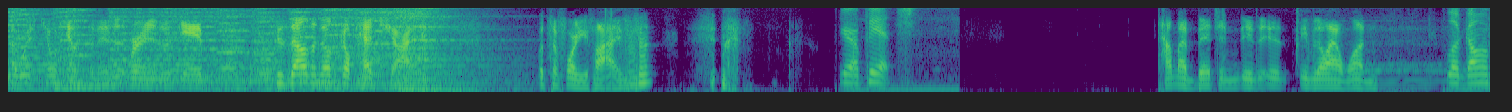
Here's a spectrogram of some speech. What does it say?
I wish kill cams were in- were in this game. Because that was a no-scope headshot. With the 45. You're a bitch. Tell my bitch, and it, it, even though I won. Look, I'm a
